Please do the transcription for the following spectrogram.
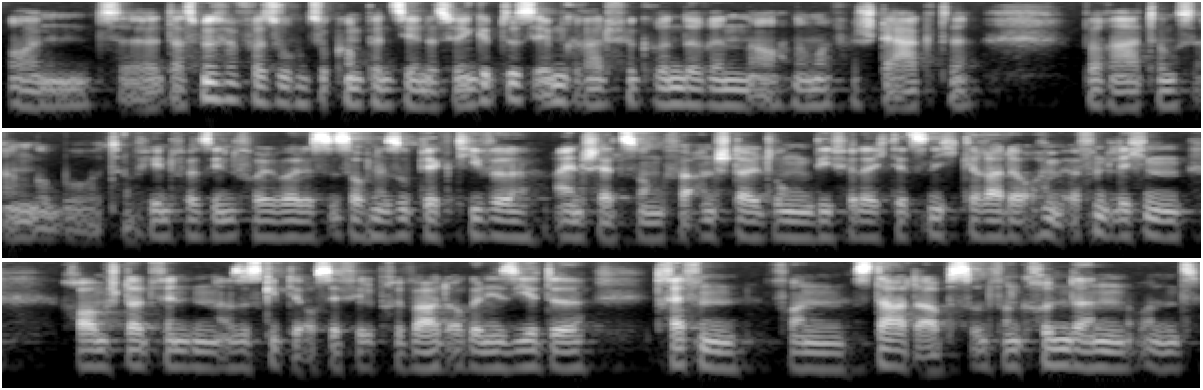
und äh, das müssen wir versuchen zu kompensieren. Deswegen gibt es eben gerade für Gründerinnen auch nochmal verstärkte Beratungsangebote. Auf jeden Fall sinnvoll, weil es ist auch eine subjektive Einschätzung. Veranstaltungen, die vielleicht jetzt nicht gerade auch im öffentlichen Raum stattfinden. Also es gibt ja auch sehr viel privat organisierte Treffen von Startups und von Gründern. Und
